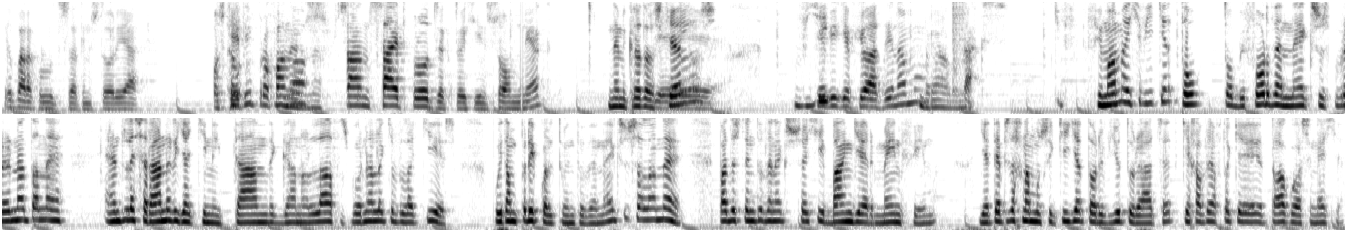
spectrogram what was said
Δεν παρακολούθησα την ιστορία ο Σκέτη προφανώς ναι, ναι. σαν side project το έχει Insomniac. Ναι, μικρότερο και... σκέλος. Βγήκε και πιο αδύναμο. Μπράβο. Εντάξει. Θυμάμαι είχε βγει και το, το Before the Nexus που πρέπει να ήταν Endless Runner για κινητά, αν δεν κάνω λάθος. Μπορεί να λέω και βλακίες. Που ήταν prequel του Into the Nexus, αλλά ναι. Πάντως το Into the Nexus έχει banger main theme. Γιατί έψαχνα μουσική για το review του Ratchet και είχα βρει αυτό και το άκουγα συνέχεια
